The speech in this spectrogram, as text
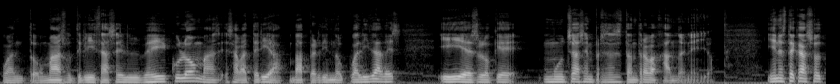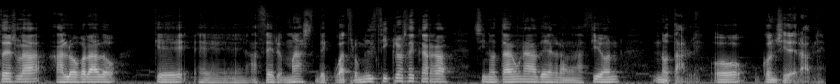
cuanto más utilizas el vehículo, más esa batería va perdiendo cualidades y es lo que muchas empresas están trabajando en ello. Y en este caso Tesla ha logrado que eh, hacer más de 4.000 ciclos de carga sin notar una degradación notable o considerable.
